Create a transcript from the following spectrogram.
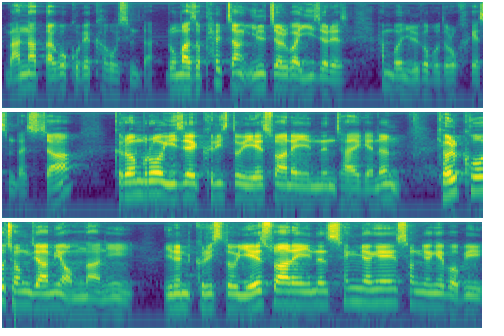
만났다고 고백하고 있습니다. 로마서 8장 1절과 2절에 한번 읽어보도록 하겠습니다. 시작. 그러므로 이제 그리스도 예수 안에 있는 자에게는 결코 정죄함이 없나니 이는 그리스도 예수 안에 있는 생명의 성령의 법이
